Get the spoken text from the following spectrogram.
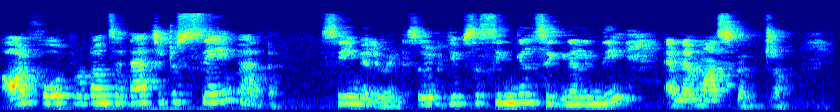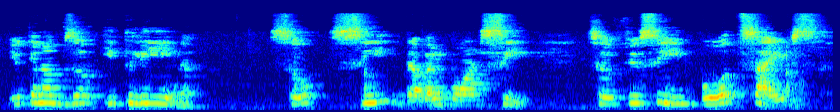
All four protons attached to same atom, same element. So it gives a single signal in the NMR spectrum. You can observe ethylene. So C double bond C. So if you see both sides,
